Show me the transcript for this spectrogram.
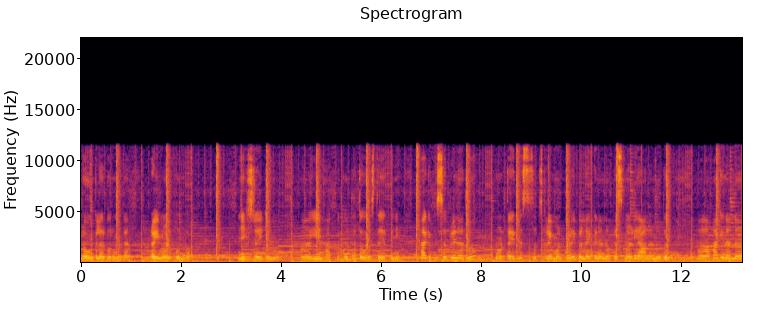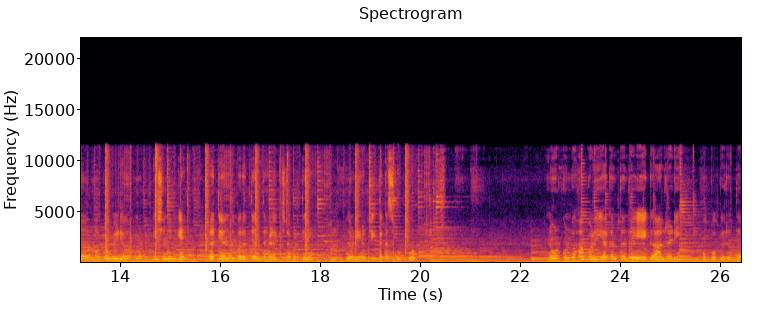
ಬ್ರೌನ್ ಕಲರ್ ಬರೋ ಮಟ್ಟ ಫ್ರೈ ಮಾಡಿಕೊಂಡು ನೆಕ್ಸ್ಟ್ ಐಟಮು ಏನು ಹಾಕಬೇಕು ಅಂತ ತೋರಿಸ್ತಾ ಇರ್ತೀನಿ. ಹಾಗೆ ಹೊಸಬ್ರೇನಾದರೂ ನೋಡ್ತಾ ಇದ್ದರೆ ಸಬ್ಸ್ಕ್ರೈಬ್ ಮಾಡ್ಕೊಳ್ಳಿ ಬೆಲ್ಲೈಕನನ್ನು ಪ್ರೆಸ್ ಮಾಡಿ ಆಲ್ ಅನ್ನೋದು. ಹಾಗೆ ನನ್ನ ಹಾಕೋ ವಿಡಿಯೋ ನೋಟಿಫಿಕೇಷನ್ ನಿಮಗೆ ಪ್ರತಿಯೊಂದು ಬರುತ್ತೆ ಅಂತ ಹೇಳೋಕ್ಕೆ ಇಷ್ಟಪಡ್ತೀನಿ. ನೋಡಿ, ರುಚಿಗೆ ತಕ್ಕಷ್ಟು ಉಪ್ಪು. ನೋಡಿಕೊಂಡು ಹಾಕ್ಕೊಳ್ಳಿ ಯಾಕಂತಂದರೆ ಎಗ್ ಆಲ್ರೆಡಿ ಉಪ್ಪುಪ್ಪು ಇರುತ್ತೆ.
